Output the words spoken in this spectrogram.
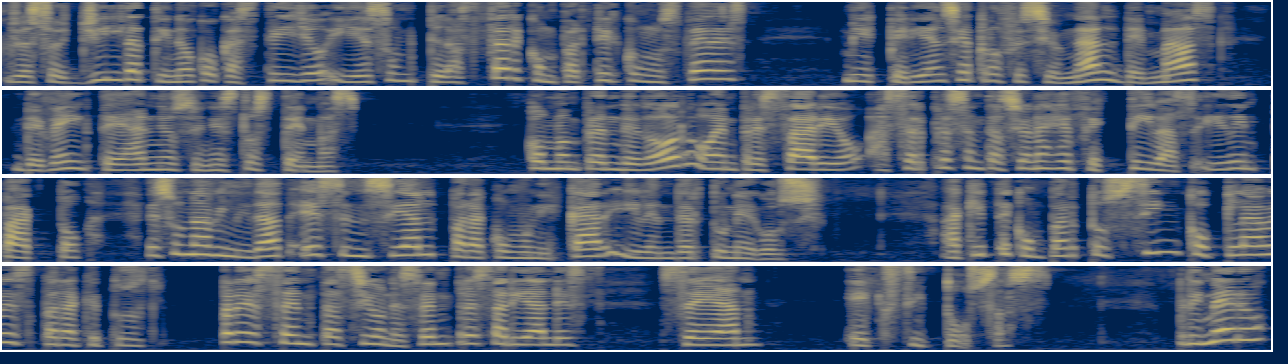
Yo soy Gilda Tinoco Castillo y es un placer compartir con ustedes mi experiencia profesional de más de 20 años en estos temas. Como emprendedor o empresario, hacer presentaciones efectivas y de impacto es una habilidad esencial para comunicar y vender tu negocio. Aquí te comparto cinco claves para que tus presentaciones empresariales sean exitosas. Primero,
